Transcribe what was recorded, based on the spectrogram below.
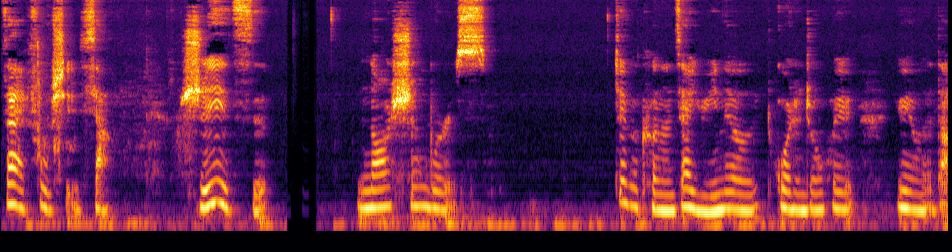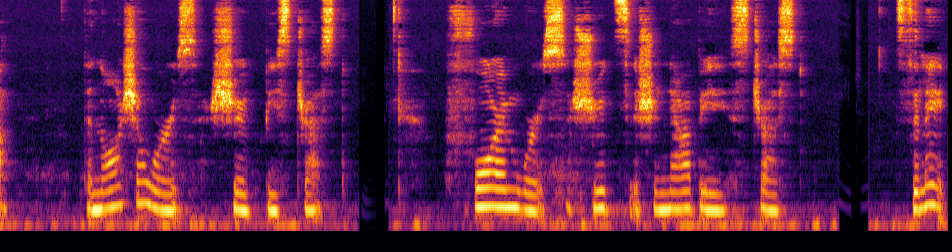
再复习一下实义词 notion words，这个可能在语音的过程中会运用得到。The notion words should be stressed. Form words 虚词 should not be stressed. 此类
